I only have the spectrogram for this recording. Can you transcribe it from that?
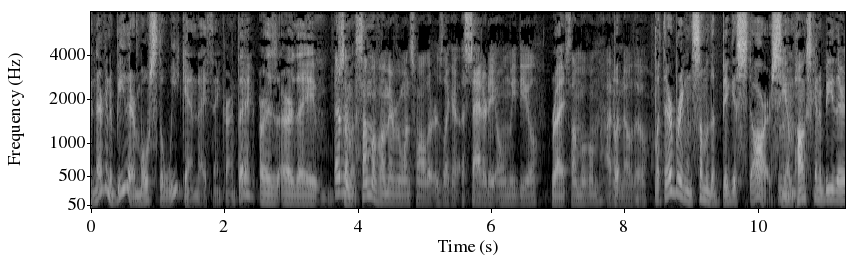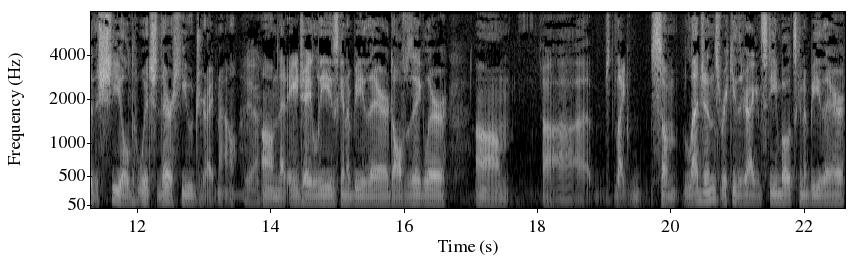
and they're going to be there most of the weekend, I think, aren't they? Or is are they Every, some- some, of them, every once in a while, there is like a, a Saturday only deal. Right. Some of them, I don't know though. But they're bringing some of the biggest stars. CM Punk's going to be there. The Shield, which they're huge right now. Yeah. Um, that AJ Lee's going to be there. Dolph Ziggler. Um, uh, like some legends. Ricky the Dragon Steamboat's going to be there.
